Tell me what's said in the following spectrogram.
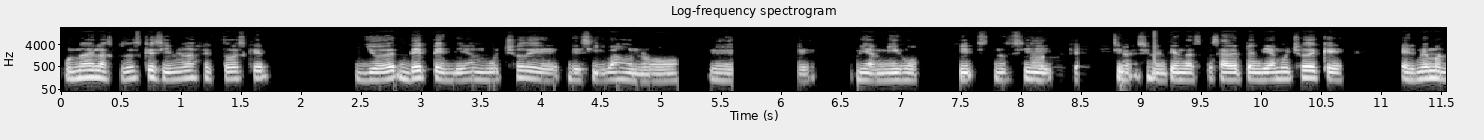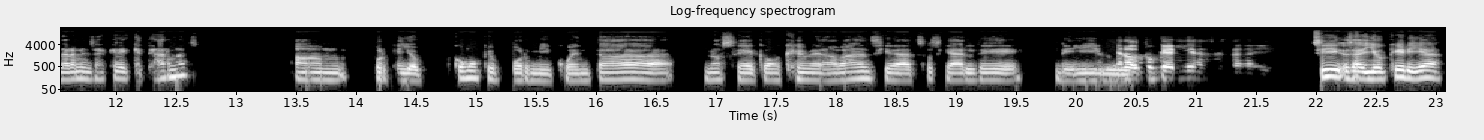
una de las cosas que sí me afectó es que yo dependía mucho de, de si iba o no eh, mi amigo. no sé ah, si, si, me entiendas. O sea, dependía mucho de que él me mandara mensaje de que te armas. porque yo como que por mi cuenta, no sé, como que me daba ansiedad social de, de ir. Pero tú querías estar ahí. Sí, o sea, yo quería,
